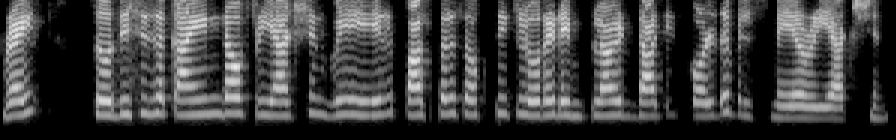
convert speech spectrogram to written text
right? So this is a kind of reaction where phosphorus oxychloride employed that is called the Vilsmeier reaction,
